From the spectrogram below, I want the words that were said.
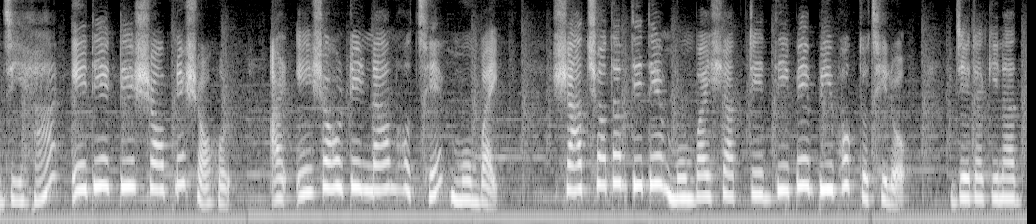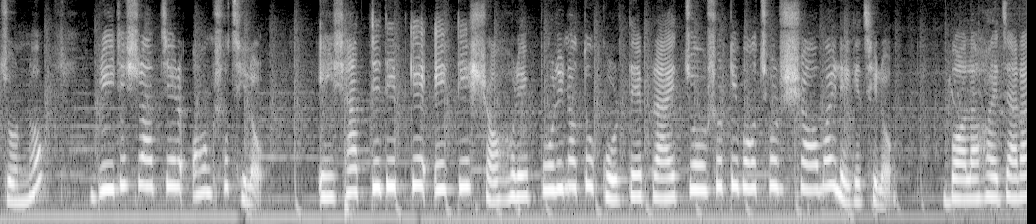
জি হ্যাঁ এটি একটি স্বপ্নের শহর। আর এই শহরটির নাম হচ্ছে মুম্বাই। সাত শতাব্দীতে মুম্বাই সাতটি দ্বীপে বিভক্ত ছিল, যেটা কেনার জন্য ব্রিটিশ রাজ্যের অংশ ছিল। এই সাতটি দ্বীপকে একটি শহরে পরিণত করতে প্রায় চৌষট্টি বছর সময় লেগেছিল। বলা হয় যারা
